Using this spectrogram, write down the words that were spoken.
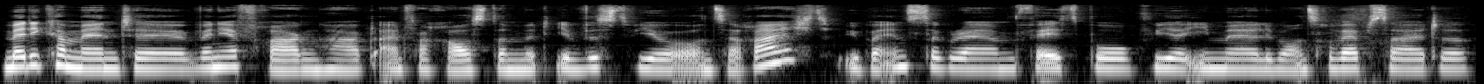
Medikamente. Wenn ihr Fragen habt, einfach raus damit. Ihr wisst, wie ihr uns erreicht. Über Instagram, Facebook, via E-Mail, über unsere Webseite.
